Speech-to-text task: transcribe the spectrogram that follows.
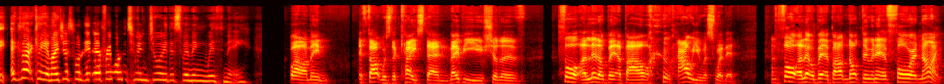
Exactly, and I just wanted everyone to enjoy the swimming with me. Well, I mean, if that was the case, then maybe you should have thought a little bit about how you were swimming and thought a little bit about not doing it at four at night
